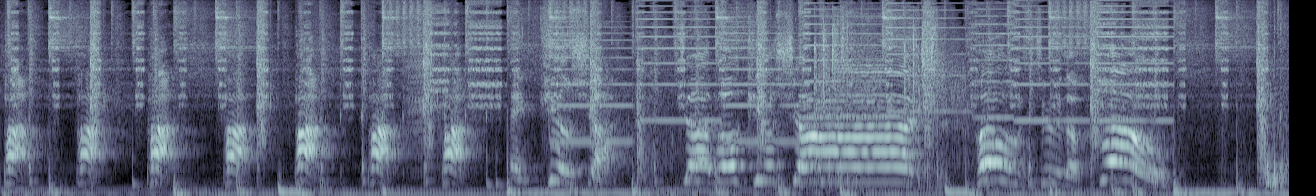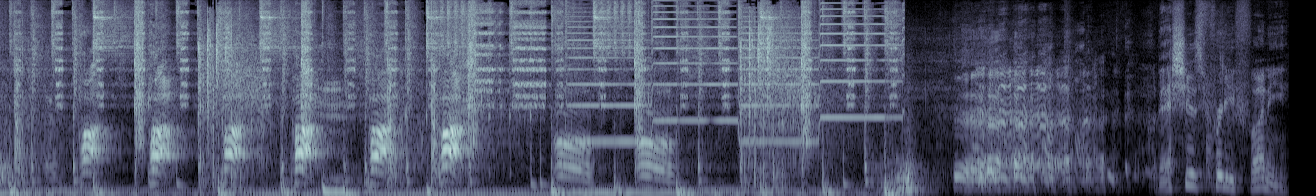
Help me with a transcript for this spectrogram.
pop, pop, pop, pop, pop, pop, pop, and kill shot. Double kill shot! Hose to the flow! And pop, pop, pop, pop, pop, pop. Uh, uh. That shit's pretty funny.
